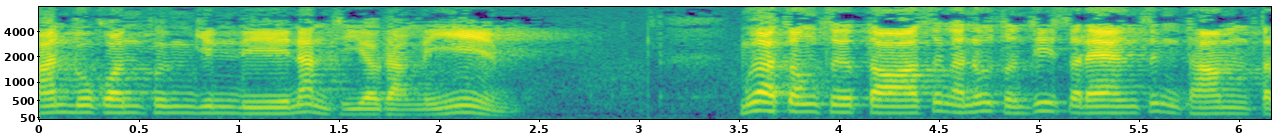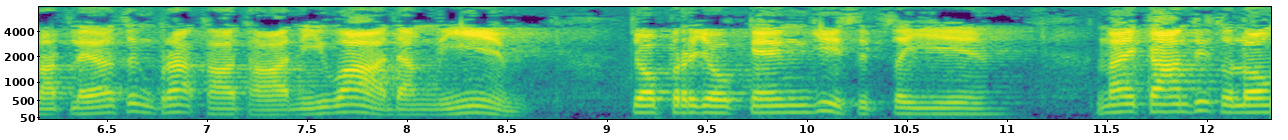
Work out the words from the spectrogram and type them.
อันบุคคลพึงยินดีนั่นเทียวดังนี้เมื่อทรงสืบต่อซึ่งอนุสนที่แสดงซึ่งทำตรัสแล้วซึ่งพระคาถานี้ว่าดังนี้ จบประโยคเก่งยี่สิบสี่ในการที่สุลง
